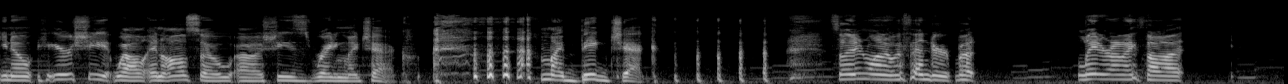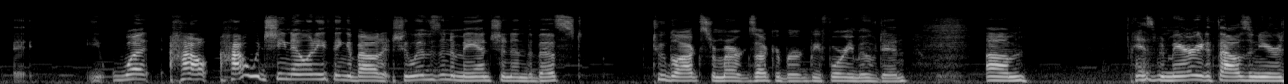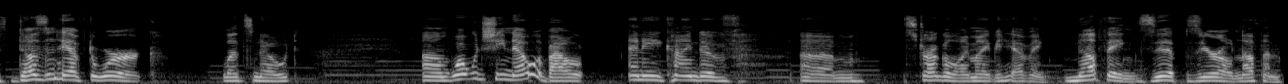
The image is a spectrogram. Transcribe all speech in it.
You know, here she, well, and also uh, she's writing my check, my big check. so I didn't want to offend her, but later on I thought, what how how would she know anything about it? She lives in a mansion in the best two blocks from mark zuckerberg before he moved in. Um has been married a thousand years doesn't have to work let's note. Um what would she know about any kind of um struggle i might be having? Nothing zip zero nothing.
